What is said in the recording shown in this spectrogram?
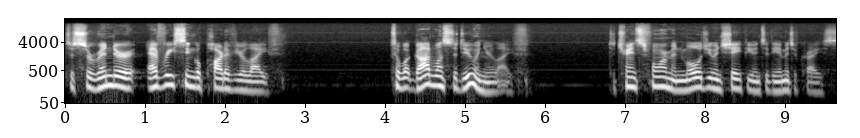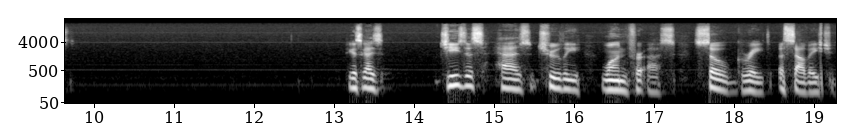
to surrender every single part of your life to what God wants to do in your life? To transform and mold you and shape you into the image of Christ? Because, guys, Jesus has truly won for us so great a salvation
